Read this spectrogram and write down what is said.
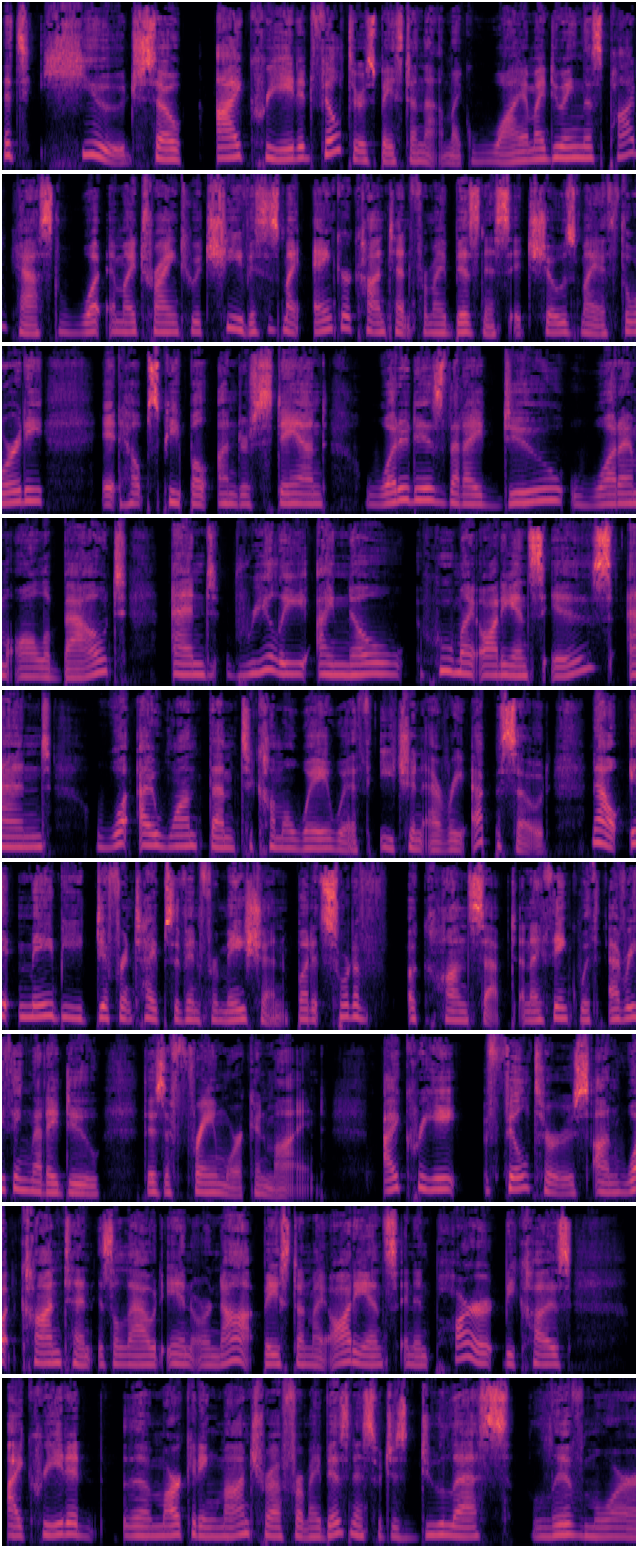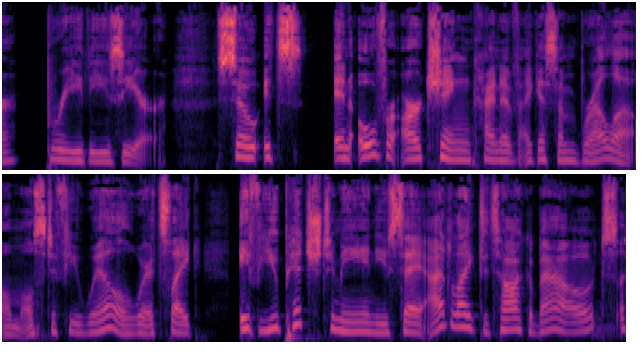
It's huge. So I created filters based on that. I'm like, why am I doing this podcast? What am I trying to achieve? This is my anchor content for my business. It shows my authority. It helps people understand what it is that I do, what I'm all about. And really, I know who my audience is and what I want them to come away with each and every episode. Now, it may be different types of information, but it's sort of a concept. And I think with everything that I do, there's a framework in mind. I create filters on what content is allowed in or not based on my audience. And in part because I created the marketing mantra for my business, which is do less, live more, breathe easier. So it's an overarching kind of, I guess, umbrella almost, if you will, where it's like, if you pitch to me and you say, I'd like to talk about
